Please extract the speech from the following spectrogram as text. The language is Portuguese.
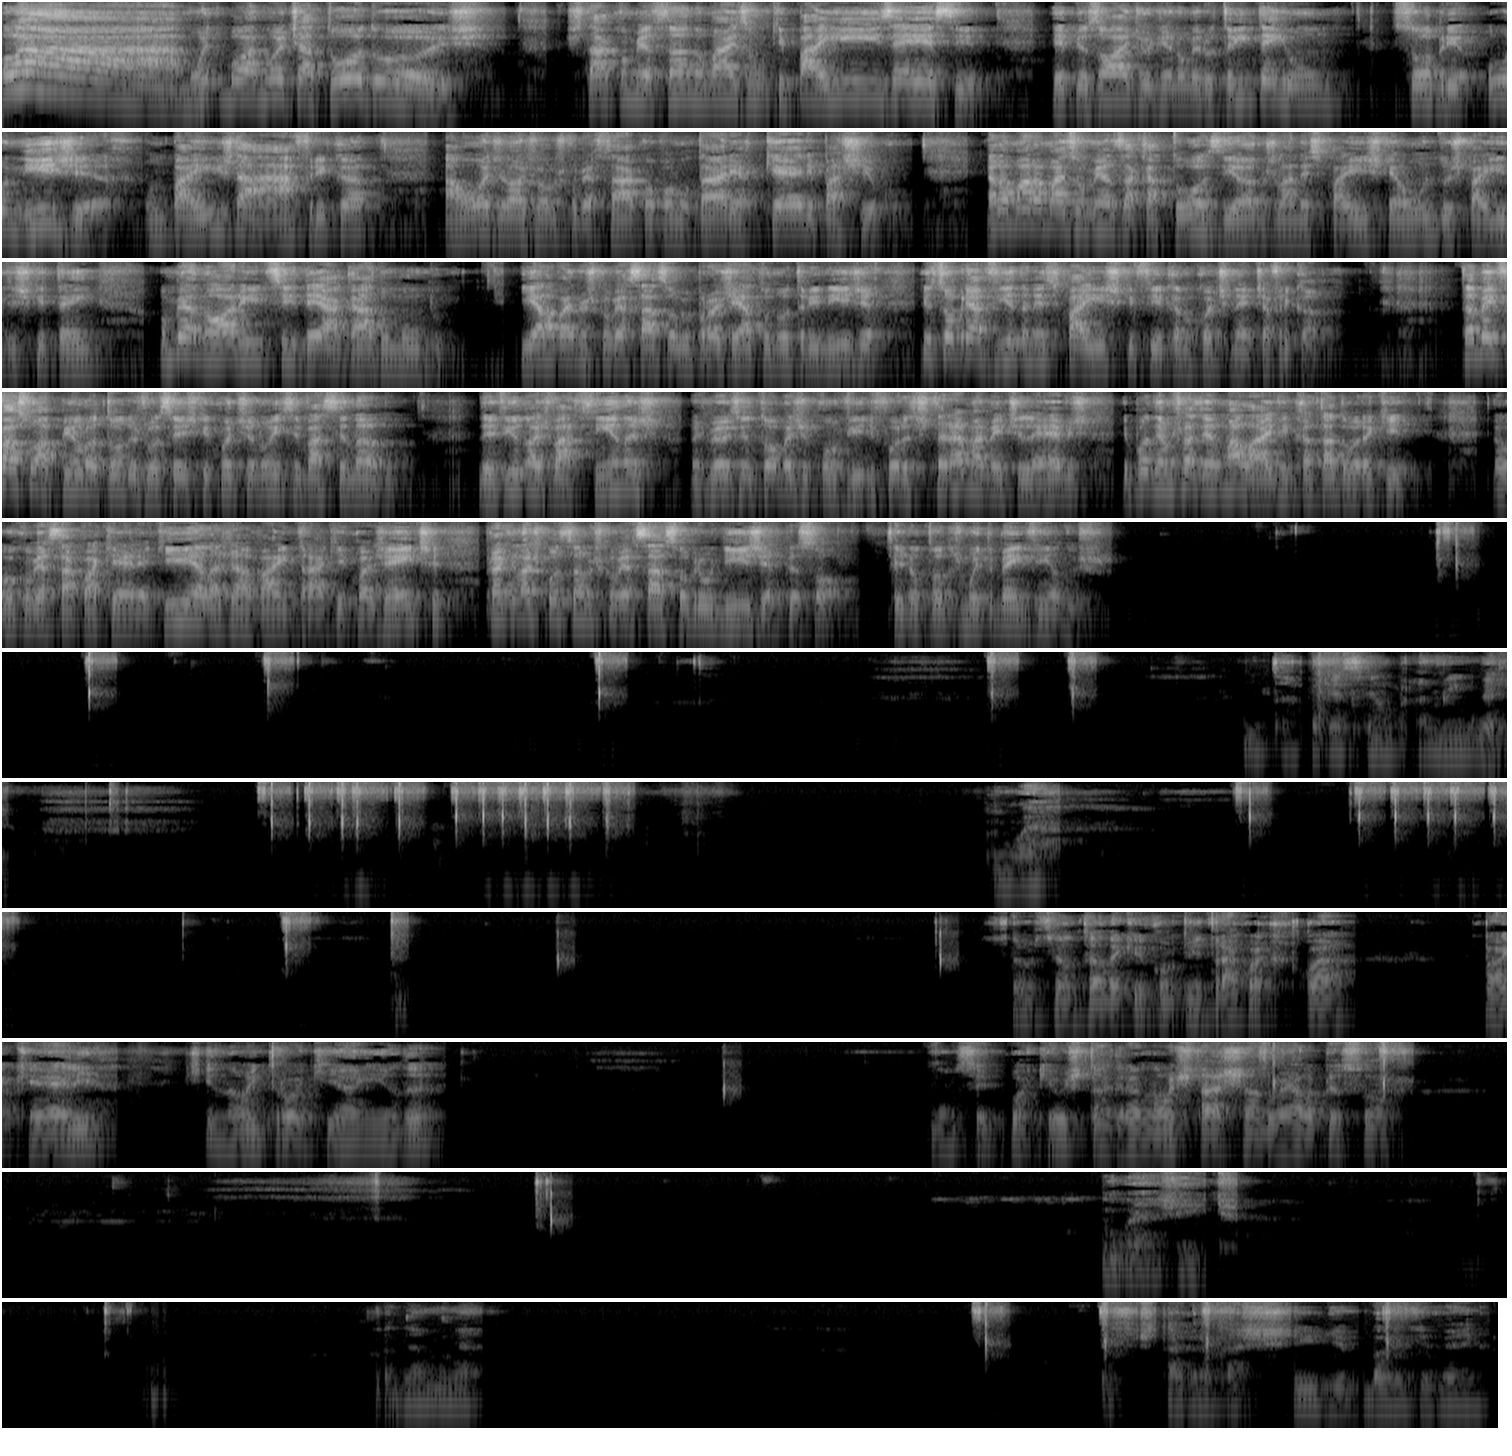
Olá! Muito boa noite a todos! Está começando mais um Que País é Esse? Episódio de número 31 sobre o Níger, um país da África, aonde nós vamos conversar com a voluntária Kelly Pacheco. Ela mora mais ou menos há 14 anos lá nesse país, que é um dos países que tem o menor índice DH do mundo. E ela vai nos conversar sobre o projeto Nutri Níger e sobre a vida nesse país que fica no continente africano. Também faço um apelo a todos vocês que continuem se vacinando. Devido às vacinas, os meus sintomas de Covid foram extremamente leves e podemos fazer uma live encantadora aqui. Eu vou conversar com a Kelly aqui, ela já vai entrar aqui com a gente, para que nós possamos conversar sobre o Níger, pessoal. Sejam todos muito bem-vindos. Tá aparecendo pra mim, velho. Ué. Estamos tentando aqui entrar com a, com a, com a Kelly, que não entrou aqui ainda. Não sei porque o Instagram não está achando ela, pessoal. Não é, gente. Cadê a mulher? Esse Instagram tá cheio de bug, velho.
